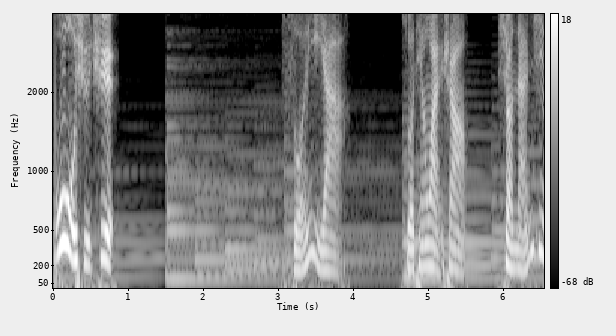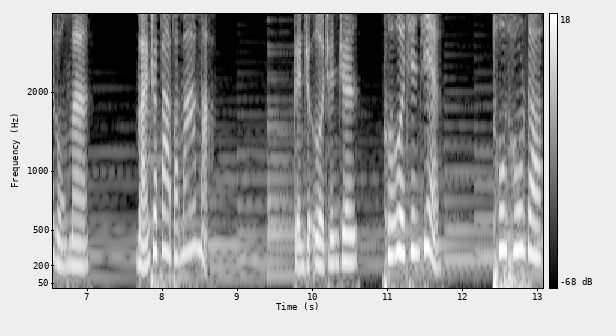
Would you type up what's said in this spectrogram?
不许去。所以呀，昨天晚上，小南极龙们瞒着爸爸妈妈，跟着恶真真和恶健健。”偷偷的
